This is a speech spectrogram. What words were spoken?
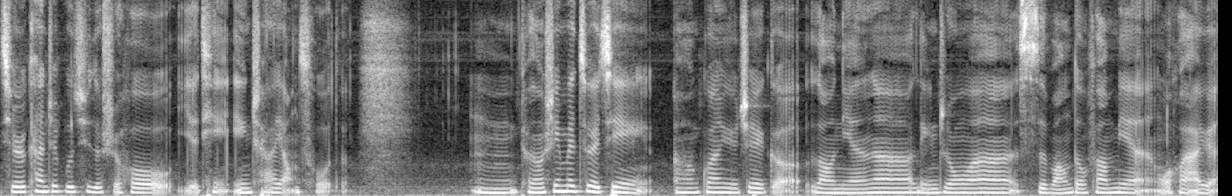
其实看这部剧的时候也挺阴差阳错的，嗯，可能是因为最近嗯关于这个老年啊、临终啊、死亡等方面，我和阿远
